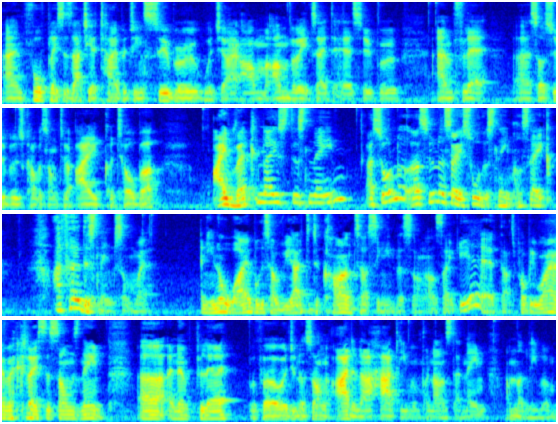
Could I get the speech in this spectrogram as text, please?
and fourth place is actually a tie between Subaru, which I, I'm, I'm very excited to hear Subaru, and Flare. Uh, so Subaru's cover song to Ai Kotoba. I recognized this name. I saw as soon as I saw this name, I was like, I've heard this name somewhere. And you know why? Because I reacted to Kanta singing the song. I was like, yeah, that's probably why I recognize the song's name. Uh, and then Flare with her original song. I don't know how to even pronounce that name. I'm not gonna even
